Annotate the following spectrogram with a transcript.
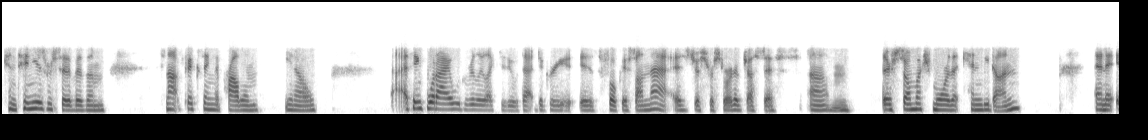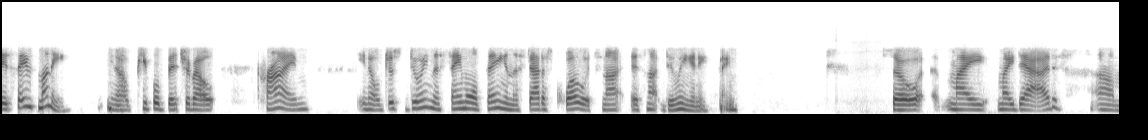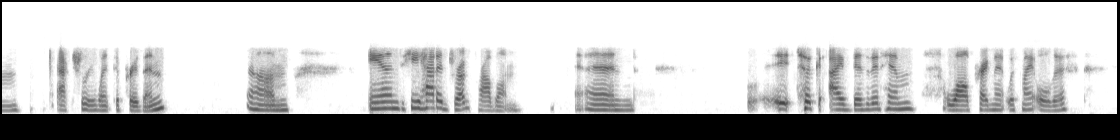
continues recidivism. It's not fixing the problem you know, I think what I would really like to do with that degree is focus on that is just restorative justice. Um, there's so much more that can be done, and it, it saves money. You know, people bitch about crime. You know, just doing the same old thing in the status quo. It's not. It's not doing anything. So my my dad um, actually went to prison. Um, and he had a drug problem. And it took i visited him while pregnant with my oldest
